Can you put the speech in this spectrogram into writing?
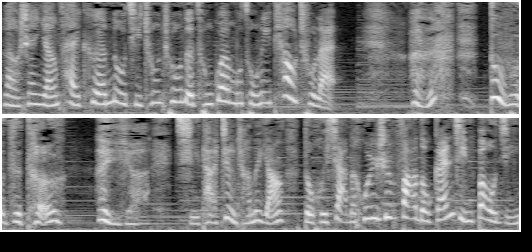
老山羊蔡克怒气冲冲的从灌木丛里跳出来，嗯，肚子疼。哎呀，其他正常的羊都会吓得浑身发抖，赶紧报警。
